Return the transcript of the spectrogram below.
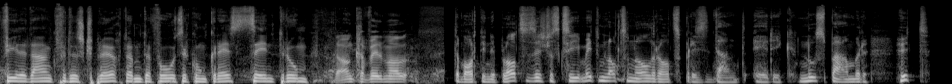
vielen Dank für das Gespräch am Davoser Kongresszentrum. Danke vielmals. Der Martin de Platzes war das mit dem Nationalratspräsident Erik Nussbaumer heute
